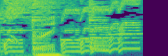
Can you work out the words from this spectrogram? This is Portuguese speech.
Música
